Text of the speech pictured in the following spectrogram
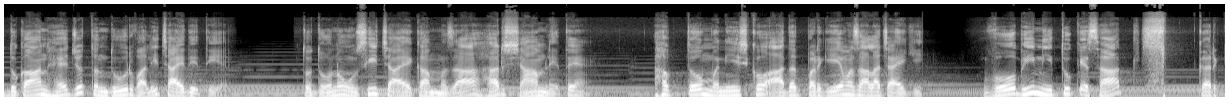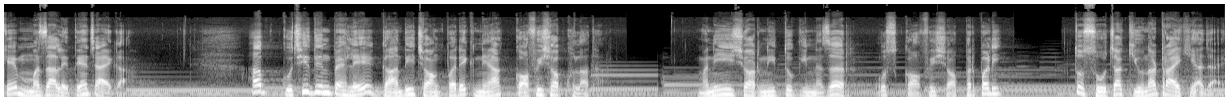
दुकान है जो तंदूर वाली चाय देती है। तो दोनों उसी चाय का मज़ा हर शाम लेते हैं। अब तो मनीष को आदत पड़ गई है मसाला चाय की। वो भी नीतू के साथ करके मज़ा लेते हैं चाय का। अब कुछ ही दिन पहले गांधी चौक पर एक नया कॉफ़ी शॉप खुला था। मनीष और नीतू की नज़र उस कॉफ़ी शॉप पर पड़ी। तो सोचा क्यों ना ट्राई किया जाए।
